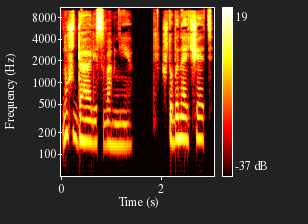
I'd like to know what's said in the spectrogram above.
нуждались во мне, чтобы начать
